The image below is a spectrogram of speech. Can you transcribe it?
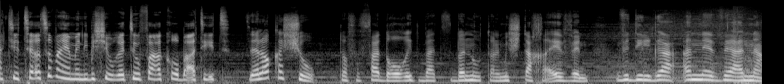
את יותר טובה ממני בשיעורי תעופה אקרובטית. זה לא קשור, תופפה דרורית בעצבנות על משטח האבן, ודילגה ענה וענה.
